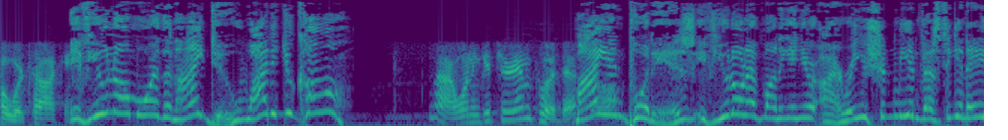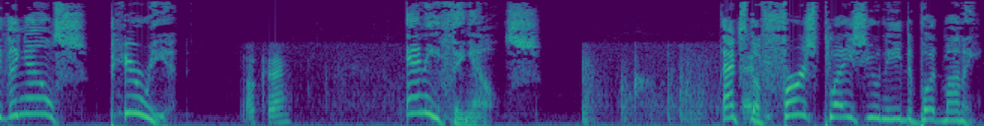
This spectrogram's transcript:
Oh, we're talking. If you know more than I do, why did you call? No, I want to get your input. That's My all. input is, if you don't have money in your IRA, you shouldn't be investing in anything else. Period. Okay. Anything else. That's the first place you need to put money.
